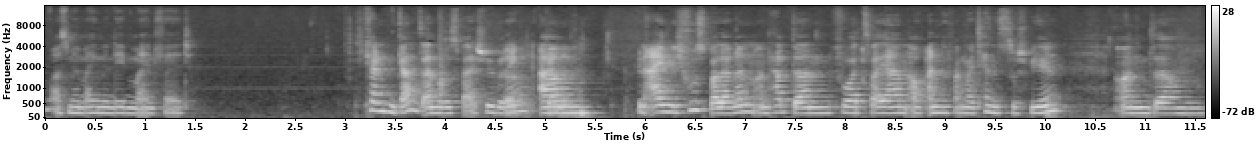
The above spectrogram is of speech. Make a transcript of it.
ja. aus meinem eigenen Leben einfällt. Ich könnte ein ganz anderes Beispiel bringen. Ja, ähm, ich bin eigentlich Fußballerin und habe dann vor zwei Jahren auch angefangen, mal Tennis zu spielen. Und ähm,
